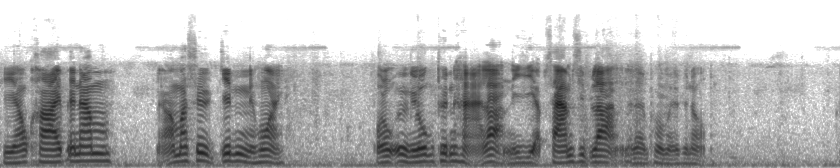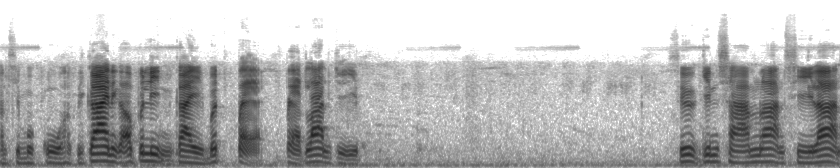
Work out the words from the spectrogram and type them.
ที่เขาขายไปนำแล้วเอามาซื้อกินนี่ห้วยพอน้องอื่นลงทุนหาล้านนี่เหยียบสามสิบล้านเลยนะพ่อแม่พี่น้องกันสิบกลัวปีกายนี่ก็เอาไปลิ่นไก่เบิดแปดแปดล้านกีบ ซื้อกินสามล้านสี่ล้าน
